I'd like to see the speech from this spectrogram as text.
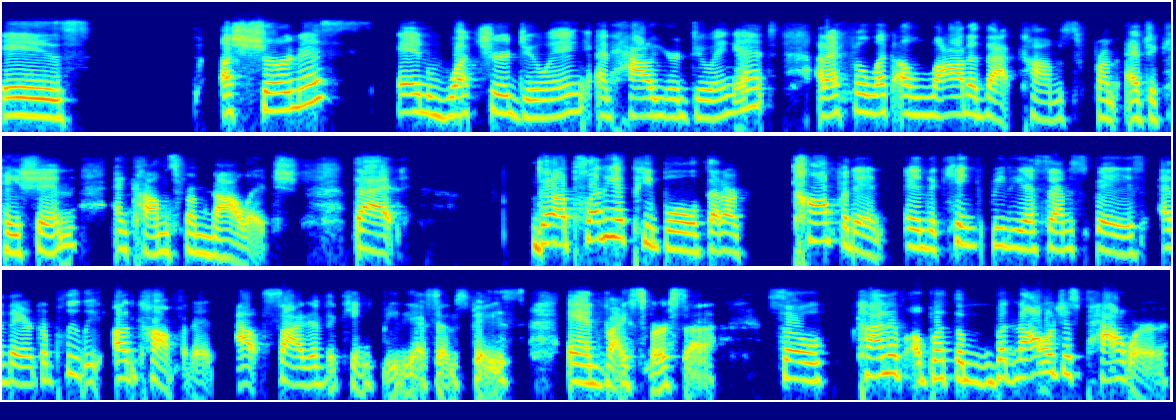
is a sureness in what you're doing and how you're doing it. And I feel like a lot of that comes from education and comes from knowledge. That there are plenty of people that are confident in the kink BDSM space and they are completely unconfident outside of the kink BDSM space and vice versa. So kind of but the but knowledge is power.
